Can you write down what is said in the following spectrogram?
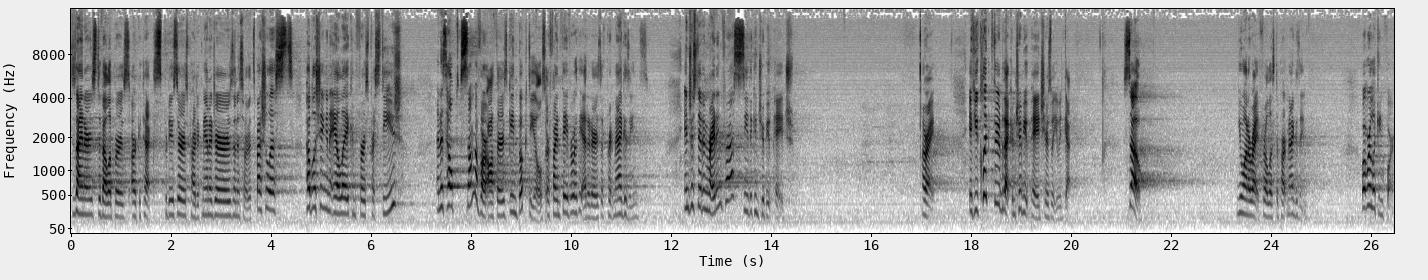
designers, developers, architects, producers, project managers, and assorted specialists. Publishing in ALA confers prestige and has helped some of our authors gain book deals or find favor with the editors of print magazines. Interested in writing for us? See the contribute page. All right, if you click through to that contribute page, here's what you would get. So, you want to write for a list apart magazine. What we're looking for.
